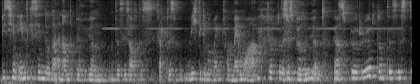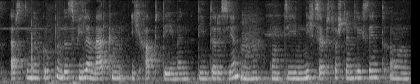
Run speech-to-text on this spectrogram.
bisschen ähnlich sind oder einander berühren. Und das ist auch das, ich glaube, das wichtige Moment vom Memoir, ich glaub, das dass es berührt. Es ja? berührt und es ist erst in den Gruppen, dass viele merken, ich habe Themen, die interessieren mhm. und die nicht selbstverständlich sind und,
